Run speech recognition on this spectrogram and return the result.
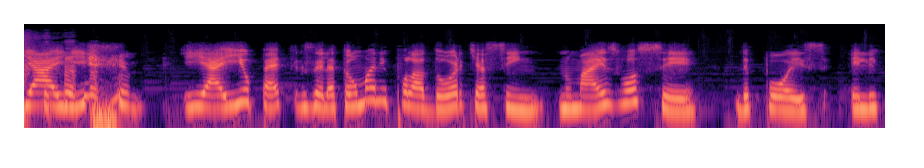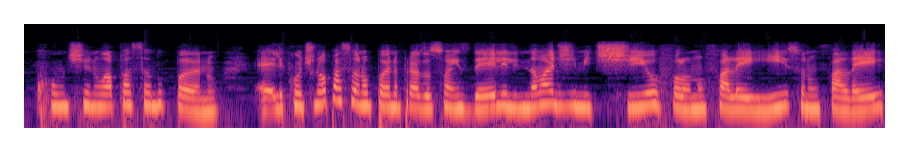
E aí, e aí o Patrick, ele é tão manipulador que assim, no mais você, depois ele continua passando pano. É, Ele continua passando pano para as ações dele, ele não admitiu, falou não falei isso, não falei.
